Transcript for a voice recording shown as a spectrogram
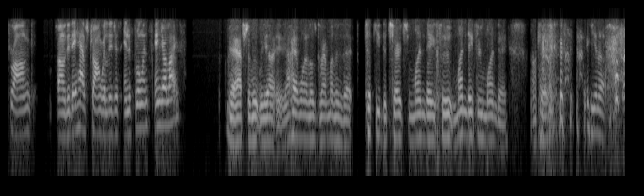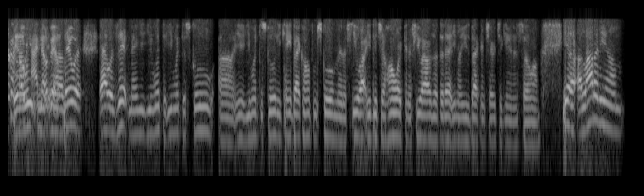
strong? Um, did they have strong religious influence in your life? Yeah, absolutely. I, I had one of those grandmothers that took you to church Monday through Monday through Monday. Okay, you know, you know, we, I know you know, they were. That was it, man. You, you went to you went to school. Uh, you, you went to school. and You came back home from school, and then a few hours you did your homework, and a few hours after that, you know, you was back in church again. And so, um, yeah, a lot of the um,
